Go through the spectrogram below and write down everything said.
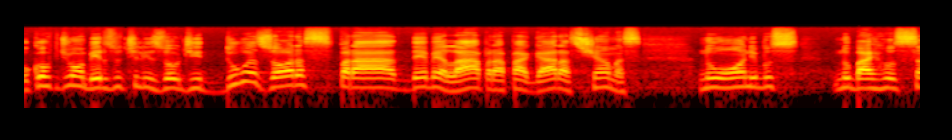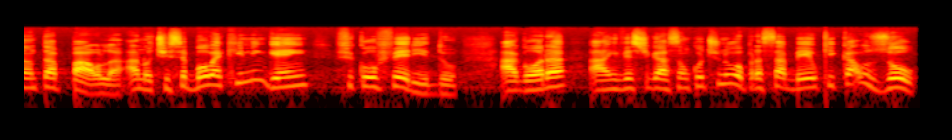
O Corpo de Bombeiros utilizou de duas horas para debelar, para apagar as chamas no ônibus no bairro Santa Paula. A notícia boa é que ninguém ficou ferido. Agora a investigação continua para saber o que causou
